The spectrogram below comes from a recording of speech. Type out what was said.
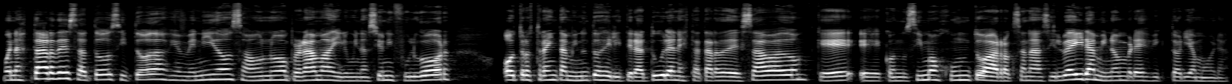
Buenas tardes a todos y todas, bienvenidos a un nuevo programa de Iluminación y Fulgor, otros 30 minutos de literatura en esta tarde de sábado que eh, conducimos junto a Roxana Silveira, mi nombre es Victoria Mora.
